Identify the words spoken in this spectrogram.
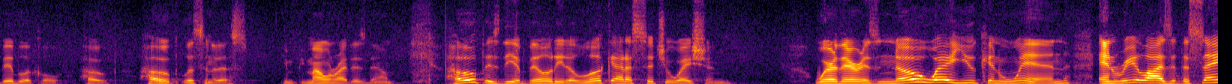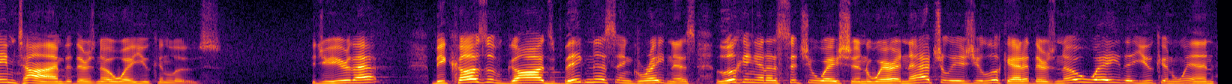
biblical hope. Hope, listen to this. You, might want to write this down. Hope is the ability to look at a situation where there is no way you can win and realize at the same time that there's no way you can lose. Did you hear that? Because of God's bigness and greatness, looking at a situation where naturally, as you look at it, there's no way that you can win.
